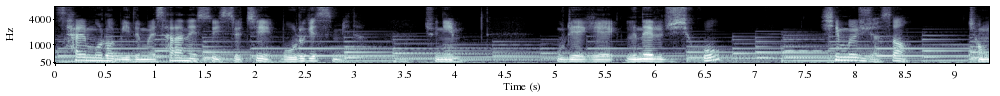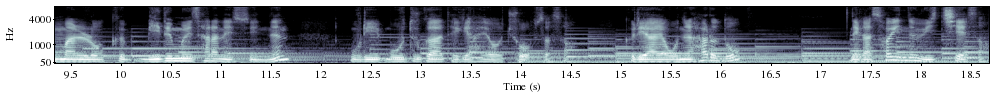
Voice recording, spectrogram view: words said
삶으로 믿음을 살아낼 수 있을지 모르겠습니다. 주님, 우리에게 은혜를 주시고 힘을 주셔서 정말로 그 믿음을 살아낼 수 있는 우리 모두가 되게 하여 주옵소서. 그리하여 오늘 하루도 내가 서 있는 위치에서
